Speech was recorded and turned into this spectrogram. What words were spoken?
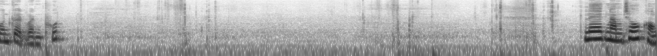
คนเกิดวันพุธเลขนำโชคของ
